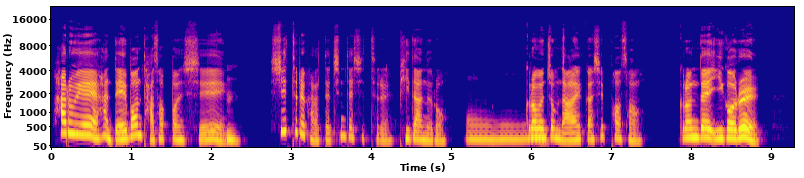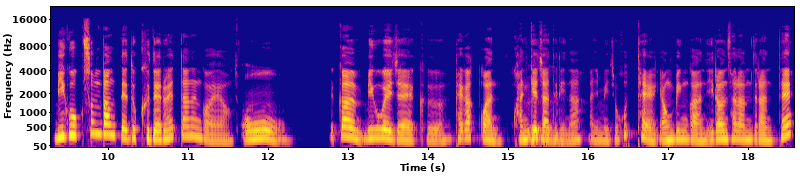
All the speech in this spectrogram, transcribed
하루에 한 네 번 다섯 번씩 음. 시트를 갈았대 침대 시트를 비단으로. 오. 그러면 좀 나을까 싶어서. 그런데 이거를 미국 순방 때도 그대로 했다는 거예요. 오. 그러니까 미국의 이제 그 백악관 관계자들이나 아니면 이제 호텔 영빈관 이런 사람들한테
